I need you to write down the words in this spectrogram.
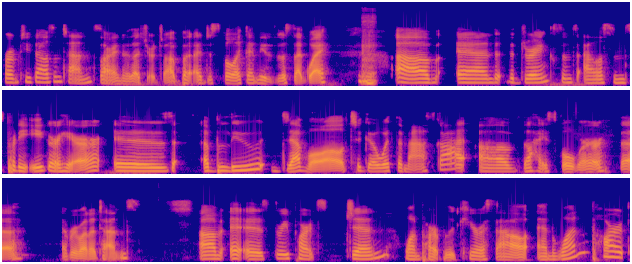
From 2010. Sorry, I know that's your job, but I just feel like I needed a segue. um, and the drink, since Allison's pretty eager here, is a blue devil to go with the mascot of the high school where the everyone attends. Um, it is three parts gin, one part blue curacao, and one part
